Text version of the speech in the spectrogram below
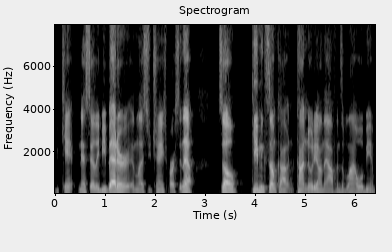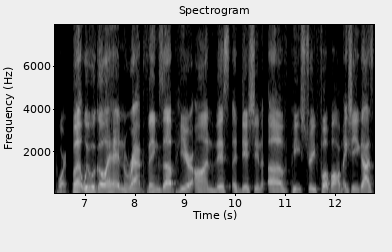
you can't necessarily be better unless you change personnel. So keeping some con- continuity on the offensive line will be important. But we will go ahead and wrap things up here on this edition of Peachtree Football. Make sure you guys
